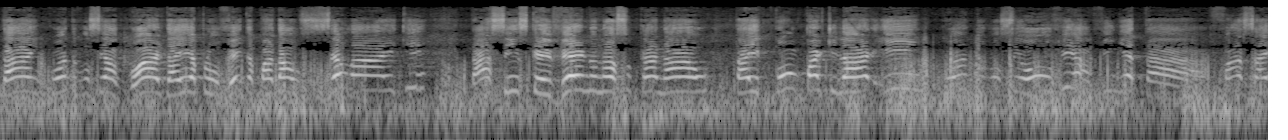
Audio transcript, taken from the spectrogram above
tá? Enquanto você aguarda aí, aproveita para dar o seu like, tá? Se inscrever no nosso canal, tá? E compartilhar enquanto você ouve a vinheta, faça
